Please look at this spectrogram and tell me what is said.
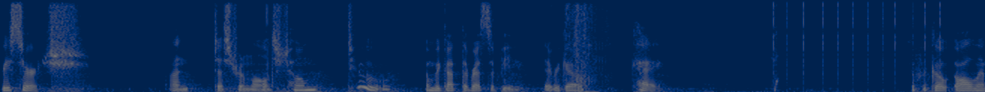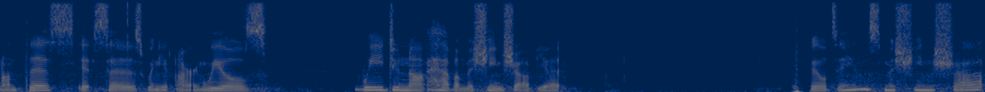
Research. Industrial Knowledge Tome 2. And we got the recipe. There we go. Okay. If we go all in on this, it says we need iron wheels. We do not have a machine shop yet. Buildings, machine shop.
